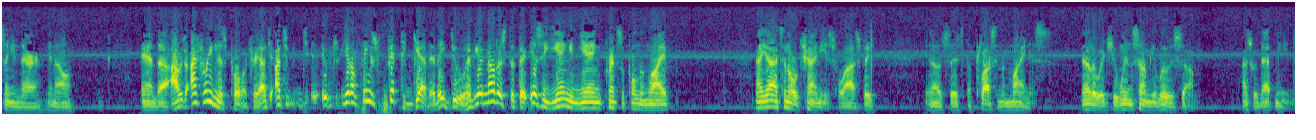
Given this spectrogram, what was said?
scene there, you know. And uh, I was I was reading this poetry. I, I, you know, things fit together. They do. Have you noticed that there is a yin and yang principle in life? Now, yeah, it's an old Chinese philosophy. You know, it's it's the plus and the minus. In other words, you win some, you lose some. That's what that means.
